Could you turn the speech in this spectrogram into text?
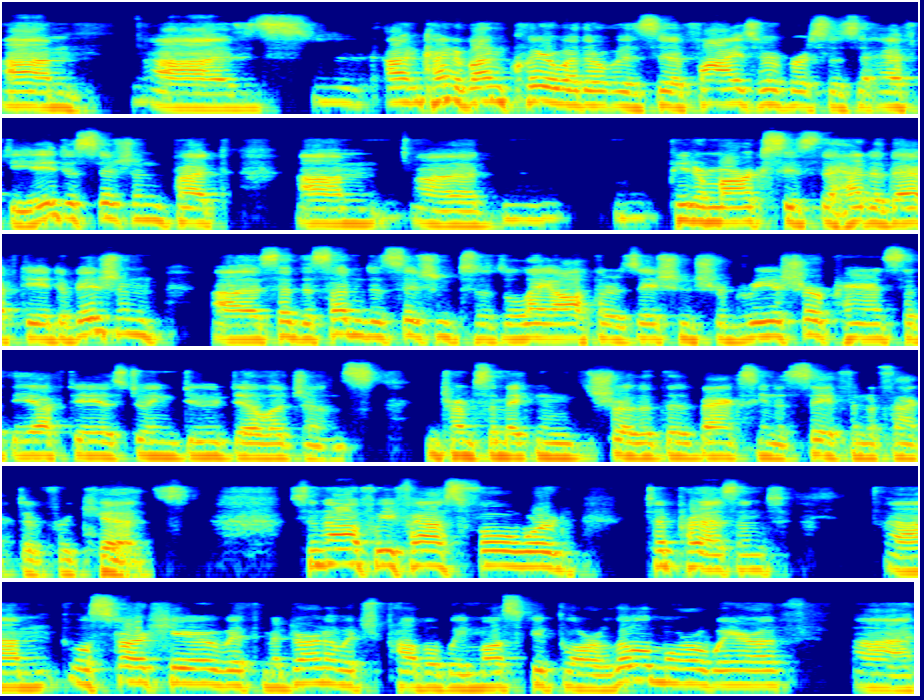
Um, uh, it's kind of unclear whether it was a Pfizer versus an FDA decision, but um, uh, Peter Marks, who's the head of the FDA division, uh, said the sudden decision to delay authorization should reassure parents that the FDA is doing due diligence in terms of making sure that the vaccine is safe and effective for kids. So now if we fast forward to present, um, we'll start here with Moderna, which probably most people are a little more aware of. Uh,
